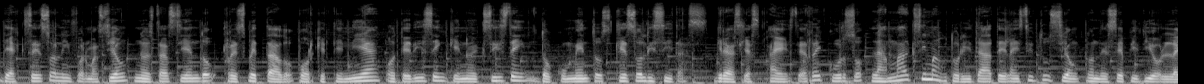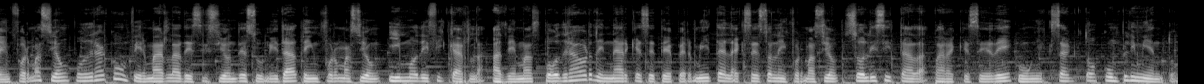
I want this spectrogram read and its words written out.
de acceso a la información no está siendo respetado porque tenía o te dice dicen que no existen documentos que solicitas. Gracias a este recurso, la máxima autoridad de la institución donde se pidió la información podrá confirmar la decisión de su unidad de información y modificarla. Además, podrá ordenar que se te permita el acceso a la información solicitada para que se dé un exacto cumplimiento.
